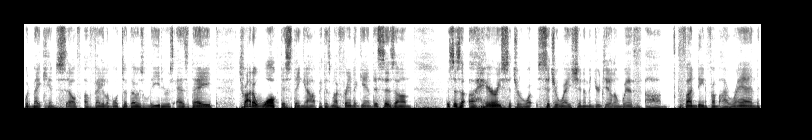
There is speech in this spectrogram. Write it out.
would make himself available to those leaders as they try to walk this thing out. Because my friend, again, this is um this is a, a hairy situa- situation. I mean, you're dealing with um, funding from Iran.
